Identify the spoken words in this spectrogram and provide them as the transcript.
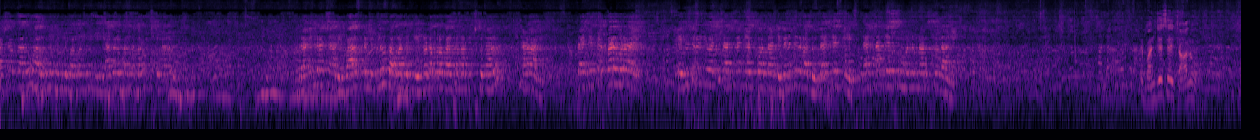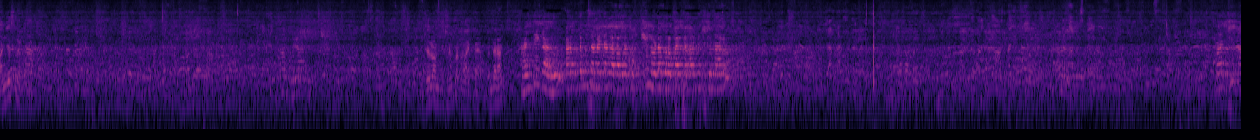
అశోక్ గారు వారి కుటుంబీకులు భగవంతుడికి యాభై రూపాయలు సమర్పించుకున్నారు. రవీంద్రచారి వారి కుటుంబీకులు భగవంతుడికి నూట ఒక్క రూపాయలు సమర్పించుకున్నారు. నడవాలి. దయచేసి ఎవ్వరు కూడా ఎదుటికి వచ్చి దర్శనం చేసుకోవద్దండి. వెనుతిరగద్దు దయచేసి దర్శనం చేసుకుని ముందుకు నడుస్తుండాలి. బంద్ చేసే చాలు. బంద్ చేసిన కదా విజువల్ పంపించడం కొంచెం అయిపోయాయి అంతేనా అంతే గారు వారి కుటుంబ సమేతంగా భగవంతుడికి నూట ఒక్క రూపాయలు సమర్పించుకున్నారు. మంచిగా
